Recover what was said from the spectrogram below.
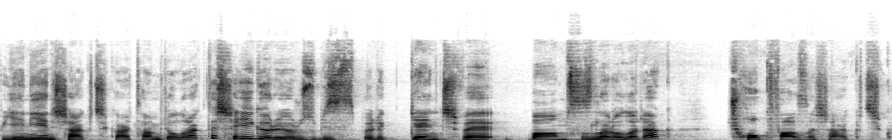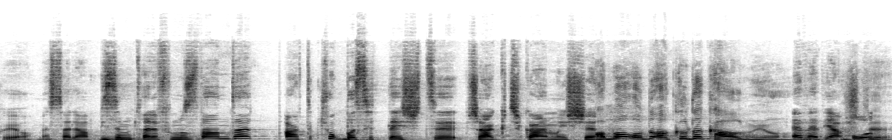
yeni yeni şarkı çıkartan biri olarak da şeyi görüyoruz biz böyle genç ve bağımsızlar olarak çok fazla şarkı çıkıyor mesela. Bizim tarafımızdan da artık çok basitleşti şarkı çıkarma işi. Ama o da akılda kalmıyor. Evet ya o- İşte.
